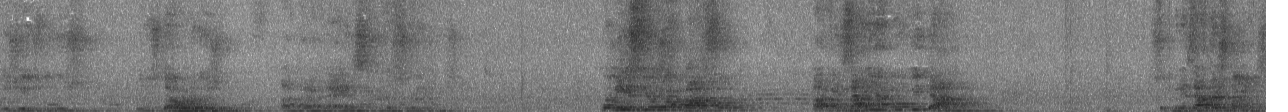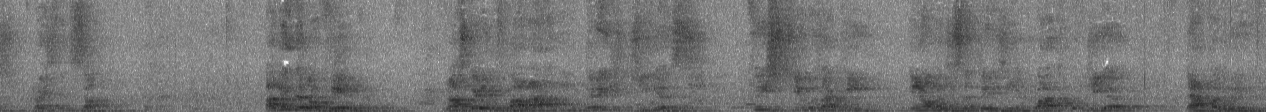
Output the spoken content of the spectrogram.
que Jesus nos dá hoje através da sua igreja. Com isso eu já passo a avisar e a convidar. Prezadas mães, presta atenção. Além da novena, nós queremos falar em três dias festivos aqui em honra de Santa Teresinha. Quatro por dia da padroeira.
